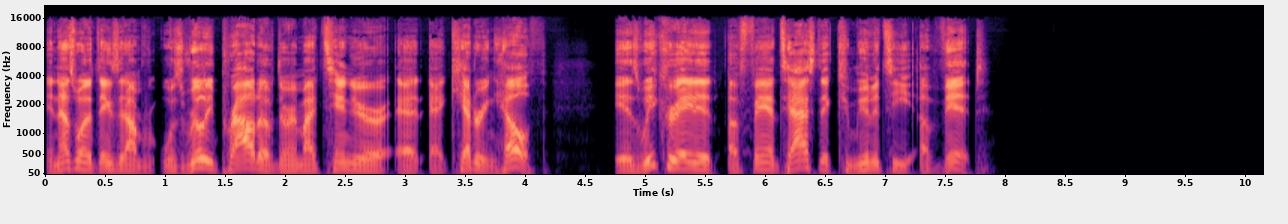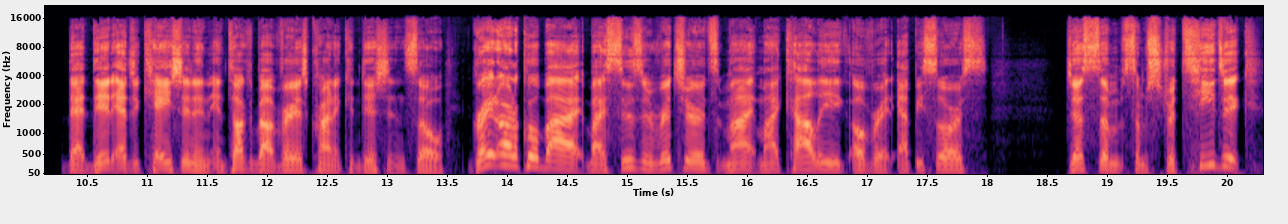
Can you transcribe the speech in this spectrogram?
and that's one of the things that I was really proud of during my tenure at, at Kettering Health is we created a fantastic community event that did education and, and talked about various chronic conditions. So great article by by Susan Richards, my my colleague over at Episource. Just some some strategic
